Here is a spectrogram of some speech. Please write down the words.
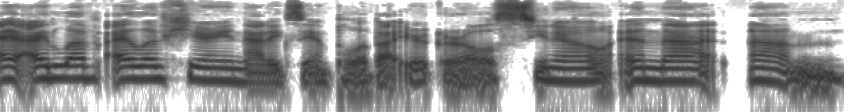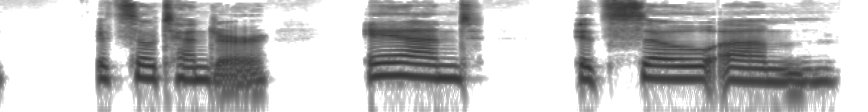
I, I love, I love hearing that example about your girls, you know, and that, um, it's so tender and it's so um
